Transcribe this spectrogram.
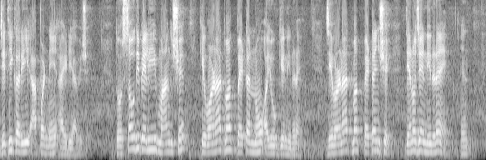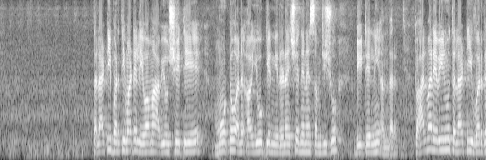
જેથી કરી આપણને આઈડિયા આવી છે તો સૌથી પહેલી માંગ છે કે વર્ણાત્મક પેટર્નનો અયોગ્ય નિર્ણય. જે વર્ણાત્મક પેટર્ન છે, તેનો જે નિર્ણય તલાટી ભરતી માટે લેવામાં આવ્યો છે, તે મોટો અને અયોગ્ય નિર્ણય છે, તેને સમજીશું ડિટેલની અંદર. તો હાલમાં રેવન્યુ તલાટી વર્ગ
